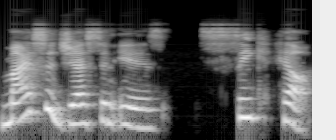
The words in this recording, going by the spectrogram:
My suggestion is seek help.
